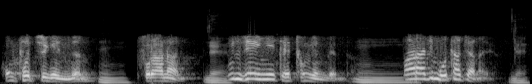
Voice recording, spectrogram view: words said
공포증이 있는 음. 불안한 네. 문재인이 대통령 된다. 음. 말하지 못하잖아요. 네.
